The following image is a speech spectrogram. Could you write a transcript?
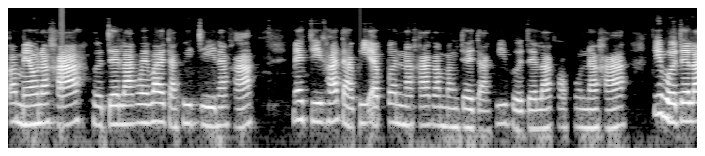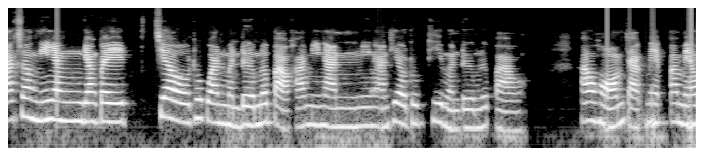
ป้าแมวนะคะเผอใจรักไว้ไหวจากพี่จีนะคะ แม่จีคะจากพี่แอปเปิลนะคะกำลังใจจากพี่เผอใจรักขอบคุณนะคะ พี่เผอใจรักช่วงนี้ยังยังไปเที่ยวทุกวันเหมือนเดิมหรือเปล่าคะมีงานมีงานเที่ยวทุกที่เหมือนเดิมหรือเปล่าข้าวหอมจากแม่ป้าแมว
